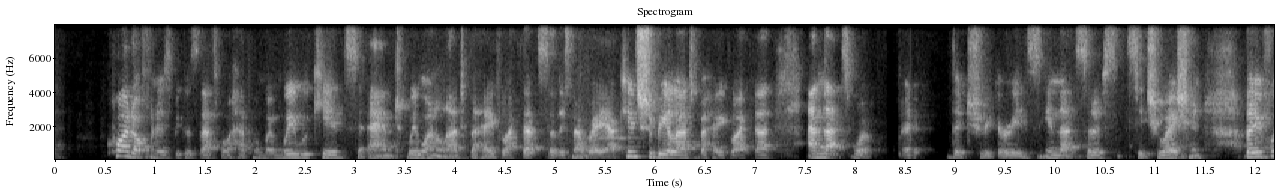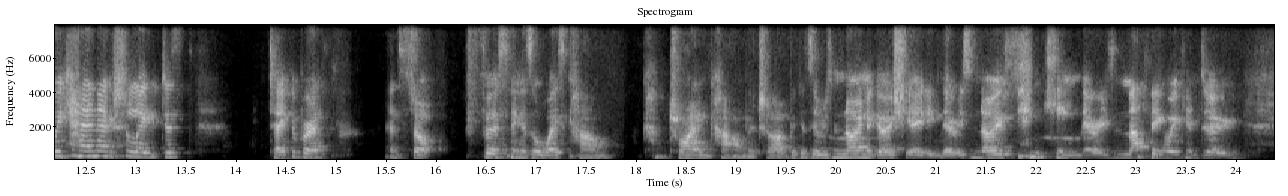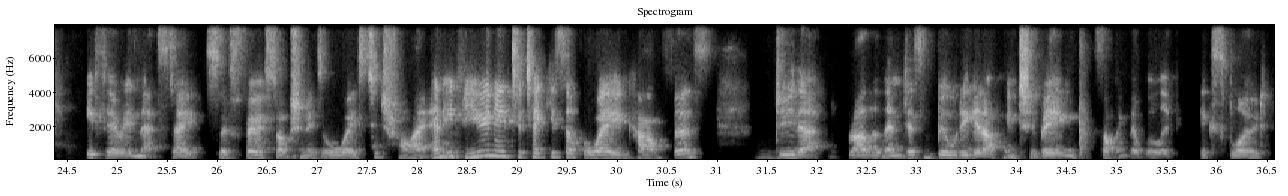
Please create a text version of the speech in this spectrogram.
quite often is because that's what happened when we were kids and we weren't allowed to behave like that. So there's no way our kids should be allowed to behave like that. And that's what uh, the trigger is in that sort of situation. But if we can actually just take a breath and stop, first thing is always calm. Try and calm the child because there is no negotiating, there is no thinking, there is nothing we can do if they're in that state. So, first option is always to try. And if you need to take yourself away and calm first, do that rather than just building it up into being something that will explode.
